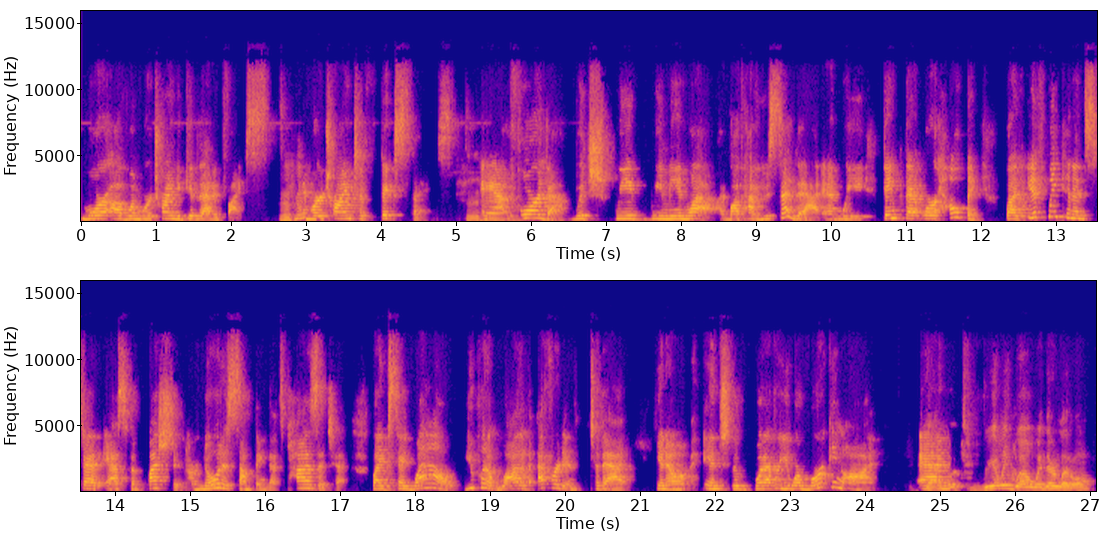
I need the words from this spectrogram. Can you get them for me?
more of when we're trying to give that advice mm-hmm. and we're trying to fix things mm-hmm. and for them, which we we mean well. I love how you said that, and we think that we're helping. But if we can instead ask a question or notice something that's positive, like say, "Wow, you put a lot of effort into that," you know, into whatever you were working on, and that works really well when they're little,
